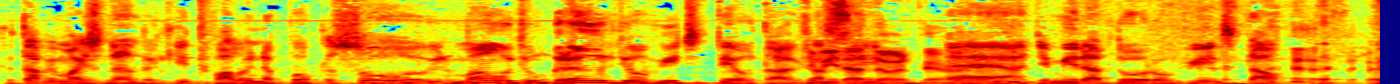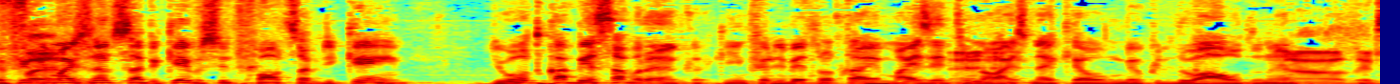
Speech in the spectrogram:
Eu estava imaginando aqui, tu falou ainda há pouco, eu sou irmão de um grande ouvinte teu, tá? Admirador teu. É, admirador ouvinte e tal. Eu fico imaginando, sabe quem? Eu sinto falta, sabe de quem? De outro cabeça branca, que infelizmente não está mais entre é. nós, né? Que é o meu querido Aldo, né? Aldo, ele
